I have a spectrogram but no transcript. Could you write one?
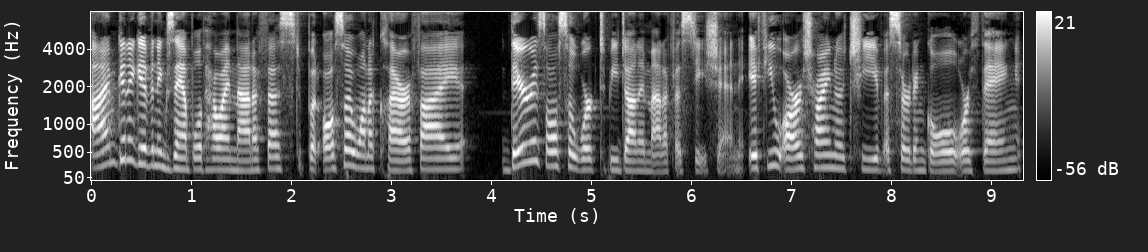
I'm going to give an example of how I manifest, but also I want to clarify there is also work to be done in manifestation. If you are trying to achieve a certain goal or thing,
